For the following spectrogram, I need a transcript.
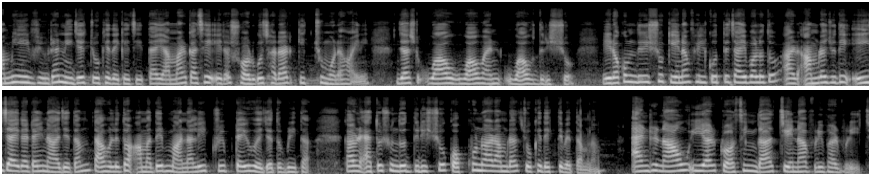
আমি এই ভিউটা নিজের চোখে দেখেছি, তাই আমার কাছে এটা স্বর্গ ছাড়া আর কিচ্ছু মনে হয়নি। Just wow wow and wow দৃশ্য। এরকম দৃশ্য কে না ফিল করতে চাই বলো তো? আর আমরা যদি এই জায়গাটায় না যেতাম, তাহলে তো আমাদের মানালির ট্রিপটাই হয়ে যেত বৃথা। কারণ এত সুন্দর দৃশ্য কখনো আর আমরা চোখে দেখতে পেতাম না। And now we are crossing the Chenab River Bridge.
